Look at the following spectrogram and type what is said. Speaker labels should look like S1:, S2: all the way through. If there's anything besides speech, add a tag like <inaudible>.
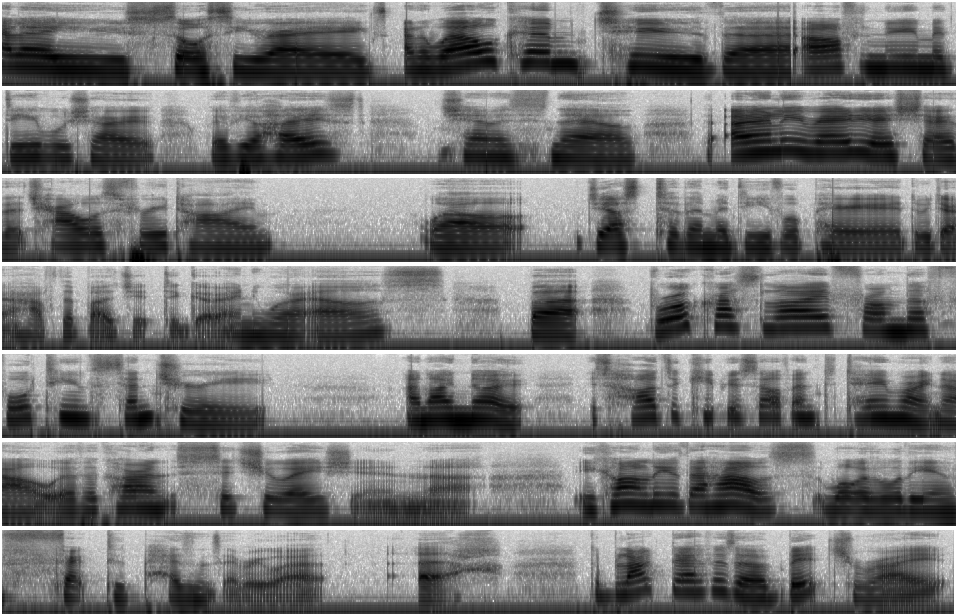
S1: Hello, you saucy rogues, and welcome to the Afternoon Medieval Show with your host, Chemma Snail, the only radio show that travels through time. Well, just to the medieval period. We don't have the budget to go anywhere else. But broadcast live from the 14th century. And I know it's hard to keep yourself entertained right now with the current situation. Uh, you can't leave the house, what with all the infected peasants everywhere. Ugh. The Black Death is a bitch, right?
